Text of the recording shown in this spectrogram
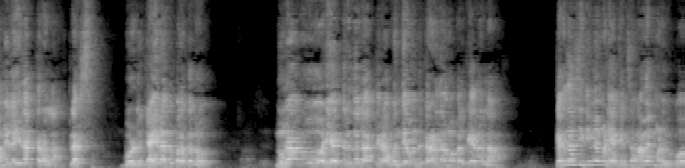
ಆಮೇಲೆ ಇದಾಗ್ತಾರಲ್ಲ ಫ್ಲೆಕ್ಸ್ ಬೋರ್ಡ್ ಜಾಹೀರಾತು ಫಲಕಗಳು. ನೂರಾರು ಅಡಿ ಹತ್ತಿರದಲ್ಲಿ ಹಾಕ್ತೀರಾ ಒಂದೇ ಒಂದು ಕನ್ನಡನಾಮ ಫಲಕ ಇರಲ್ಲ ತೆಗೆದಾಸಿ ನೀವೇ ಮಾಡಿ ಆ ಕೆಲಸ ನಾವ್ಯಾಕೆ ಮಾಡಬೇಕು?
